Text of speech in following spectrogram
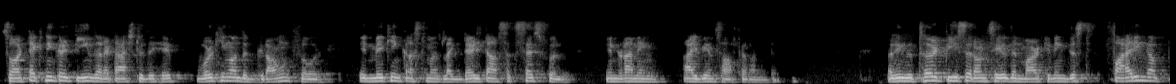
So our technical teams are attached to the hip, working on the ground floor in making customers like Delta successful in running IBM software on it. I think the third piece around sales and marketing, just firing up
